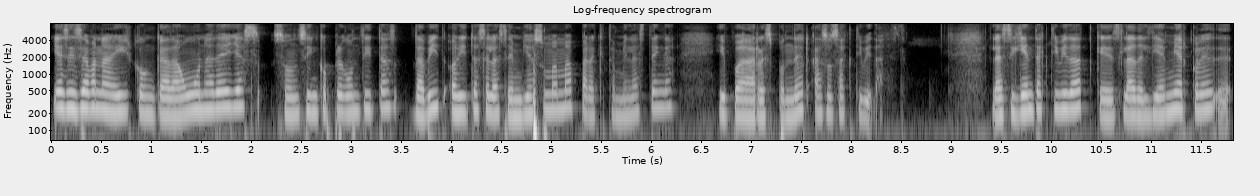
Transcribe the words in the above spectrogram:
Y así se van a ir con cada una de ellas. Son cinco preguntitas. David ahorita se las envía a su mamá para que también las tenga y pueda responder a sus actividades. La siguiente actividad, que es la del día miércoles,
